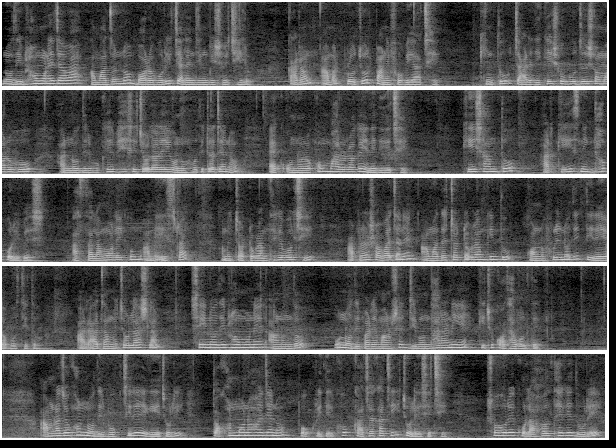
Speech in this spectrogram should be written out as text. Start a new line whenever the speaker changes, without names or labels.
নদী ভ্রমণে যাওয়া আমার জন্য বরাবরই চ্যালেঞ্জিং বিষয় ছিল। কারণ আমার প্রচুর পানি ফোবিয়া আছে। কিন্তু চারিদিকে সবুজের সমারোহ আর নদীর বুকে ভেসে চলার এই অনুভূতিটা যেন এক অন্যরকম ভালো লাগা এনে দিয়েছে। কী শান্ত আর কী স্নিগ্ধ পরিবেশ। আসসালামু আলাইকুম, আমি ইসরাত আমি চট্টগ্রাম থেকে বলছি, আপনারা সবাই জানেন আমাদের চট্টগ্রাম কিন্তু কর্ণফুলী নদীর তীরেই অবস্থিত। আর আজ আমি চলে আসলাম সেই নদী ভ্রমণের আনন্দ ও নদী পাড়ে মানুষের জীবনধারা নিয়ে কিছু কথা বলতে। আমরা যখন নদীর বুক চিরে এগিয়ে চলি, তখন মনে হয় যেন প্রকৃতির খুব কাছাকাছি চলে এসেছি। শহরে কোলাহল থেকে দূরে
